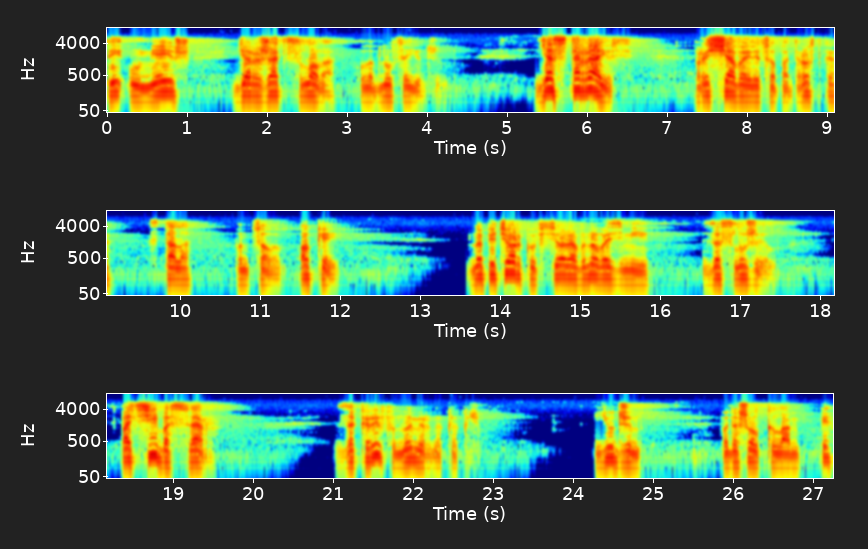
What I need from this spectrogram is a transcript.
Ты умеешь держать слово, улыбнулся Юджин. Я стараюсь. Прыщавое лицо подростка стало пунцовым. Окей. Но пятерку все равно возьми. Заслужил. Спасибо, сэр. Закрыв номер на ключ, Юджин подошел к лампе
